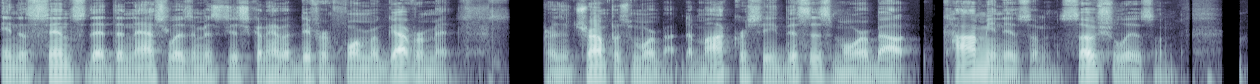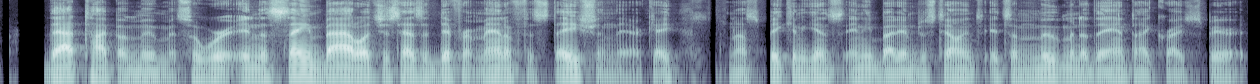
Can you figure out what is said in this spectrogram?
in the sense that the nationalism is just going to have a different form of government. President Trump was more about democracy. This is more about communism, socialism that type of movement. So we're in the same battle, it just has a different manifestation there, okay? I'm not speaking against anybody, I'm just telling it's a movement of the Antichrist spirit.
